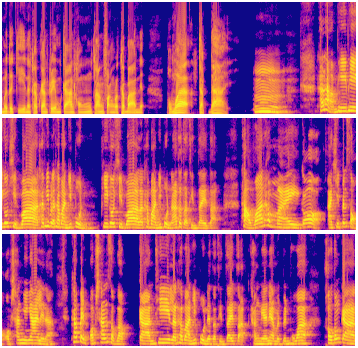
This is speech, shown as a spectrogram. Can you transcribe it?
เมื่อตะกี้นะครับ การเตรียมการของทางฝั่งรัฐบาลเนี่ย ผมว่าจัดได้ อืม ถ้าถามพี่พี่ก็คิดว่า ถ้าพี่รัฐบาลญี่ปุ่น พี่ก็คิดว่ารัฐบาลญี่ปุ่นน่าจะตัดสินใจจัด ถามว่าทำไมก็อาคิดเป็นสองออปชันง่าย ๆ เลยนะ ถ้าเป็นออปชันสำหรับการที่รัฐบาลญี่ปุ่นเนี่ยตัดสินใจจัดครั้งนี้เนี่ยมันเป็นเพราะว่าเขาต้องการ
